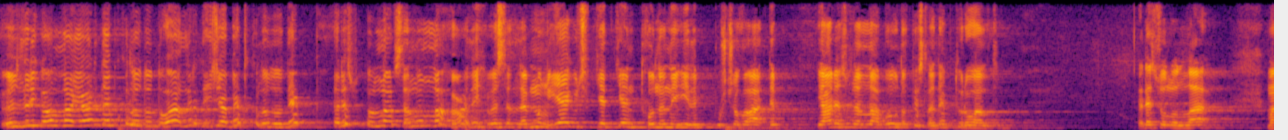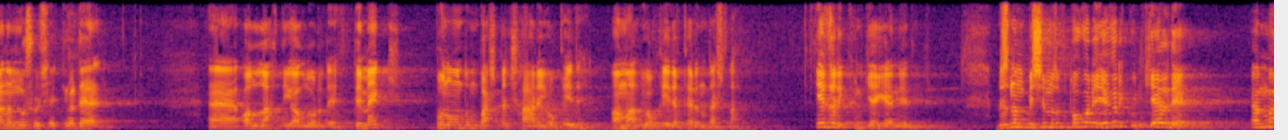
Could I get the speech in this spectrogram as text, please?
Özlerine Allah yardım kılıdı, duaları icabet kılıdı dep. Resulullah sallallahu aleyhi ve sellem'nin yer güçüp ketken tonunu ilip uçuğa dep Ya Resulallah bulduk isla dep durup aldı. Resulullah mana şu şekilde e, Allah yalvardı. Demek bunun başka çare yok idi. Amal yok idi kırındaşlar. Eğer gün gelgen idi. Bizning bishimizga to'g'ri egri kun keldi. Ammo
